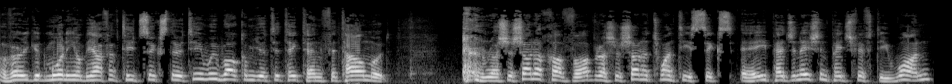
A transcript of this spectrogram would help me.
A very good morning on behalf of Teach 613. We welcome you to take 10 for Talmud. Rosh Hashanah Chavav, Rosh Hashanah 26a, pagination page 51.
